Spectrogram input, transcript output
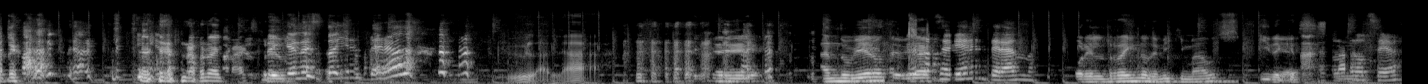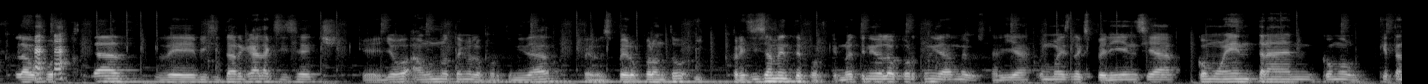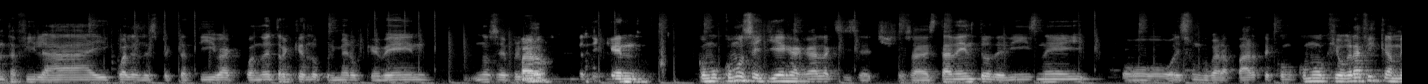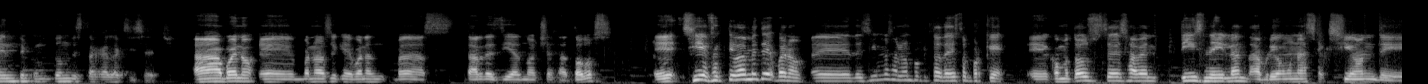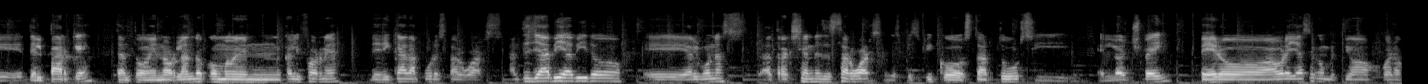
no, no hay pack. ¿De qué no estoy enterada? Uh, la, la. Eh, anduvieron de viaje. Se viene enterando. Por el reino de Mickey Mouse y de que sea. la oportunidad de visitar Galaxy's Edge que yo aún no tengo la oportunidad, pero espero pronto y precisamente porque no he tenido la oportunidad me gustaría cómo es la experiencia, cómo entran, cómo, qué tanta fila hay, cuál es la expectativa, cuando entran, qué es lo primero que ven, no sé, primero platiquen cómo, cómo se llega a Galaxy's Edge, o sea, está dentro de Disney o es un lugar aparte, cómo, cómo geográficamente, ¿dónde está Galaxy's Edge? Ah, bueno, eh, bueno, así que buenas, buenas tardes, días, noches a todos. Eh, sí, efectivamente, bueno, eh, decidimos hablar un poquito de esto porque, eh, como todos ustedes saben, Disneyland abrió una sección de, del parque, tanto en Orlando como en California, dedicada a puro Star Wars. Antes ya había habido algunas atracciones de Star Wars, en específico Star Tours y el Lodge Bay, pero ahora ya se convirtió, bueno,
